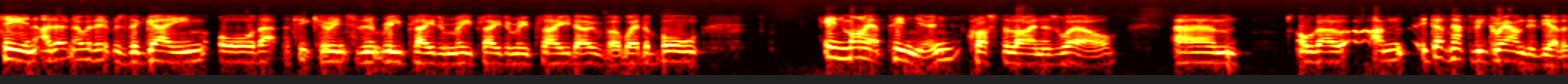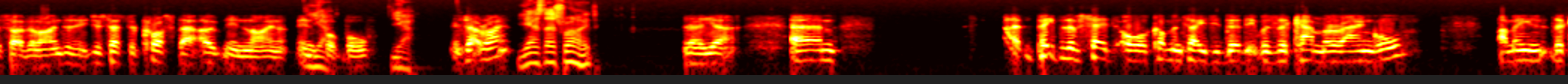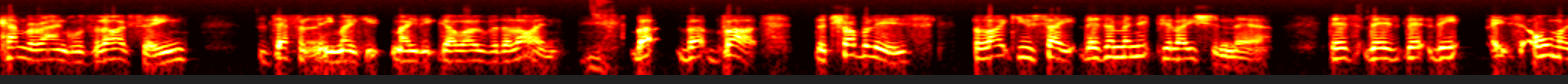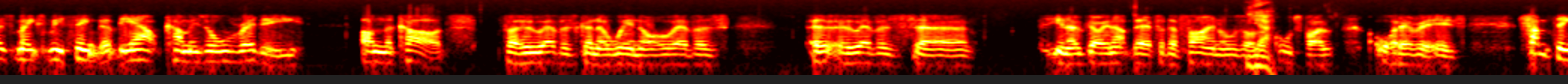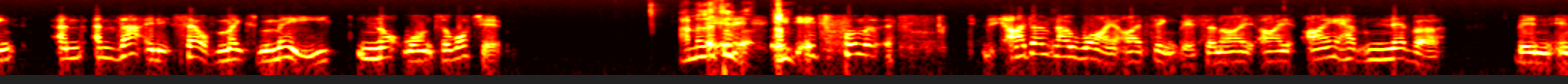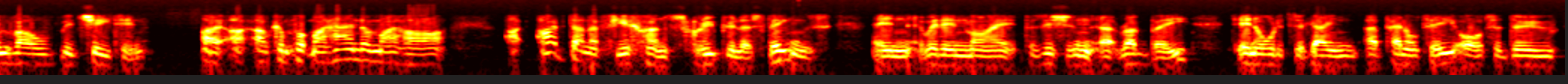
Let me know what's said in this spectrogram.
seeing, I don't know whether it was the game or that particular incident replayed and replayed and replayed over, where the ball, in my opinion, crossed the line as well. Um, although um, it doesn't have to be grounded the other side of the line, does it? It just has to cross that opening line in Yeah. football. Yeah. Is that right? Yes, that's right. Uh, yeah. Um, uh, people have said or commentated that it was the camera angle. I mean, the camera angles that I've seen definitely make it made it go over the line. Yeah. But but but the trouble is, like you say, there's a manipulation there. There's there's the, the it almost makes me think that the outcome is already on the cards for whoever's going to win or whoever's uh, whoever's uh, you know going up there for the finals or Yeah. the quarterfinals or whatever it is. Something and and that in itself makes me not want to watch it. I'm a little. It- it- I'm- it's full of. I don't know why I think this, and I, I, I have never been involved with cheating. I, I, I can put my hand on my heart. I, I've done a few unscrupulous things in within my position at rugby in order to gain a penalty or to do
